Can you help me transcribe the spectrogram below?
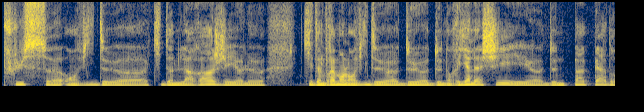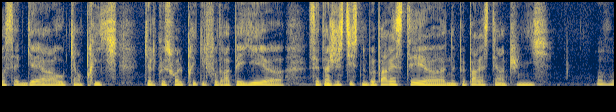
plus envie de qui donne la rage et le qui donne vraiment l'envie de, de, de, ne rien lâcher et de ne pas perdre cette guerre à aucun prix quel que soit le prix qu'il faudra payer, euh, cette injustice ne peut pas rester, euh, ne peut pas rester impunie. Mhm.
